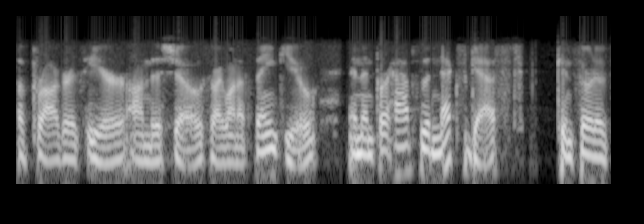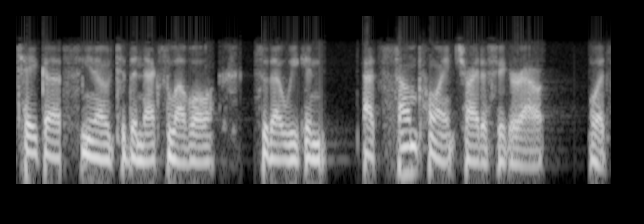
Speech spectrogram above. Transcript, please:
of progress here on this show. So I want to thank you, and then perhaps the next guest can sort of take us, you know, to the next level, so that we can at some point try to figure out what's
